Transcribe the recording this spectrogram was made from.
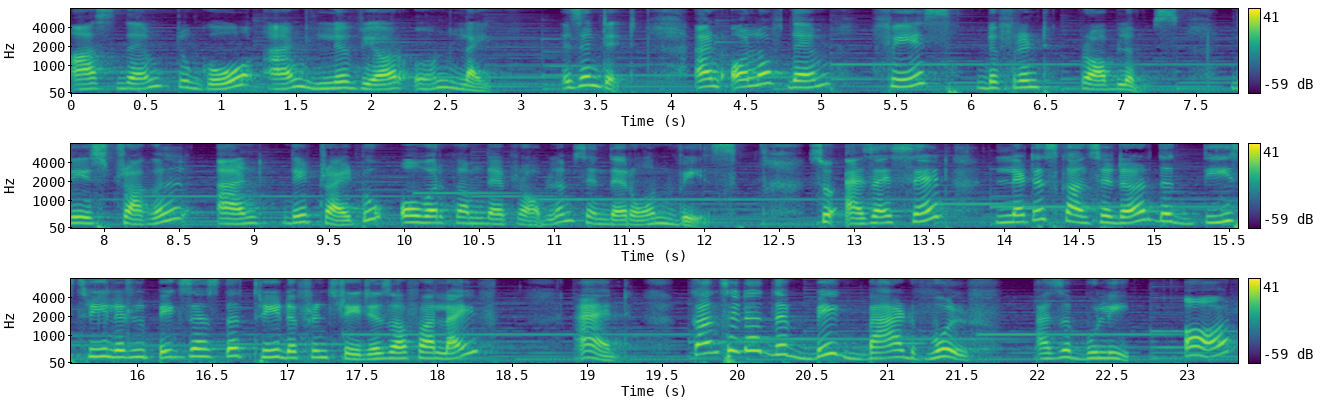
asked them to go and live your own life, isn't it? And all of them face different problems. They struggle and they try to overcome their problems in their own ways. So, as I said, let us consider the, these three little pigs as the three different stages of our life and consider the big bad wolf as a bully or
